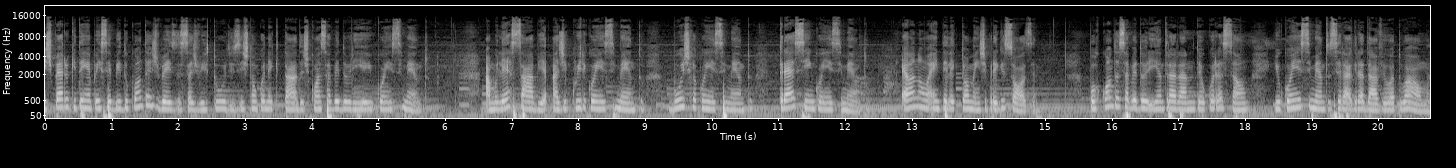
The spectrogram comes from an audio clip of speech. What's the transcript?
Espero que tenha percebido quantas vezes essas virtudes estão conectadas com a sabedoria e o conhecimento. A mulher sábia adquire conhecimento, busca conhecimento, cresce em conhecimento. Ela não é intelectualmente preguiçosa. Porquanto a sabedoria entrará no teu coração e o conhecimento será agradável à tua alma.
